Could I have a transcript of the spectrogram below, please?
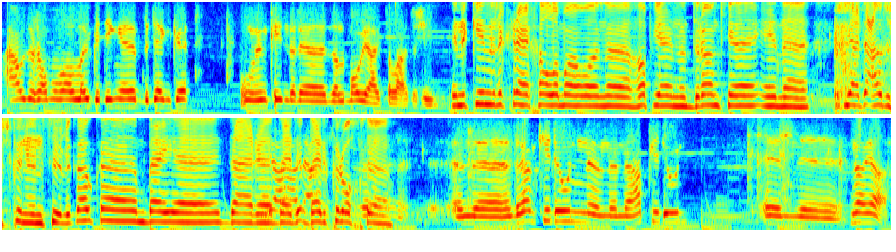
ouders allemaal wel leuke dingen bedenken om hun kinderen er mooi uit te laten zien. En de kinderen krijgen allemaal een hapje en een drankje. En ja, de ouders kunnen natuurlijk ook bij, daar, Ja, bij, de, de bij de krocht... Een, een drankje doen, een, een hapje doen. En nou ja,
